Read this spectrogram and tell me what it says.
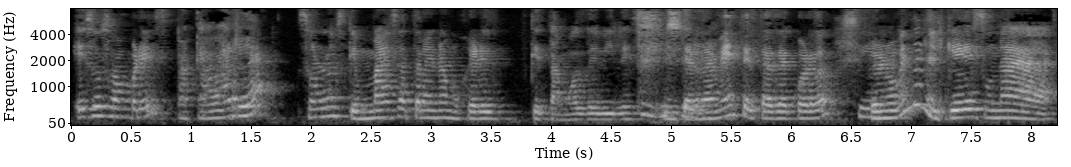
esos hombres, para acabarla, son los que más atraen a mujeres que estamos débiles internamente, ¿estás de acuerdo? Sí. Pero en el momento en el que eres una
